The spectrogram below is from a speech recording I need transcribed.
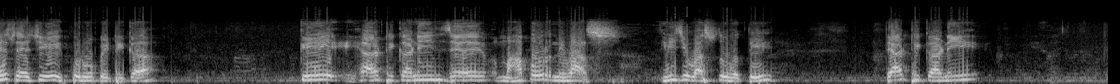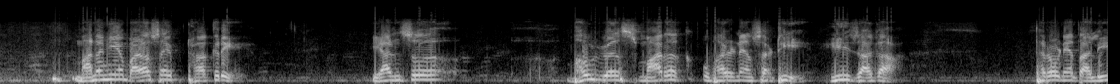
आहेच याची पूर्वपेटिका की ह्या ठिकाणी जे महापौर निवास ही जी वास्तू होती त्या ठिकाणी माननीय बाळासाहेब ठाकरे यांचं भव्य स्मारक उभारण्यासाठी ही जागा ठरवण्यात आली.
